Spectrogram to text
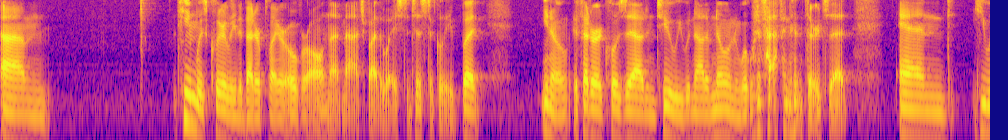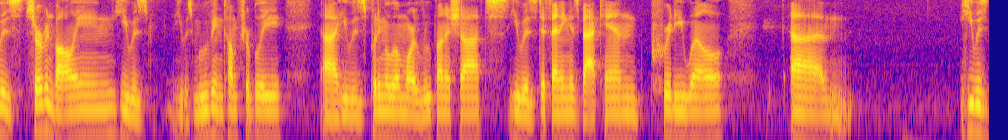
Um, Thiem was clearly the better player overall in that match, by the way, statistically. But you know, if Federer had closed it out in two, we would not have known what would have happened in the third set. And he was serving volleying. He was he was moving comfortably. Uh, he was putting a little more loop on his shots. He was defending his backhand pretty well. Um, he was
